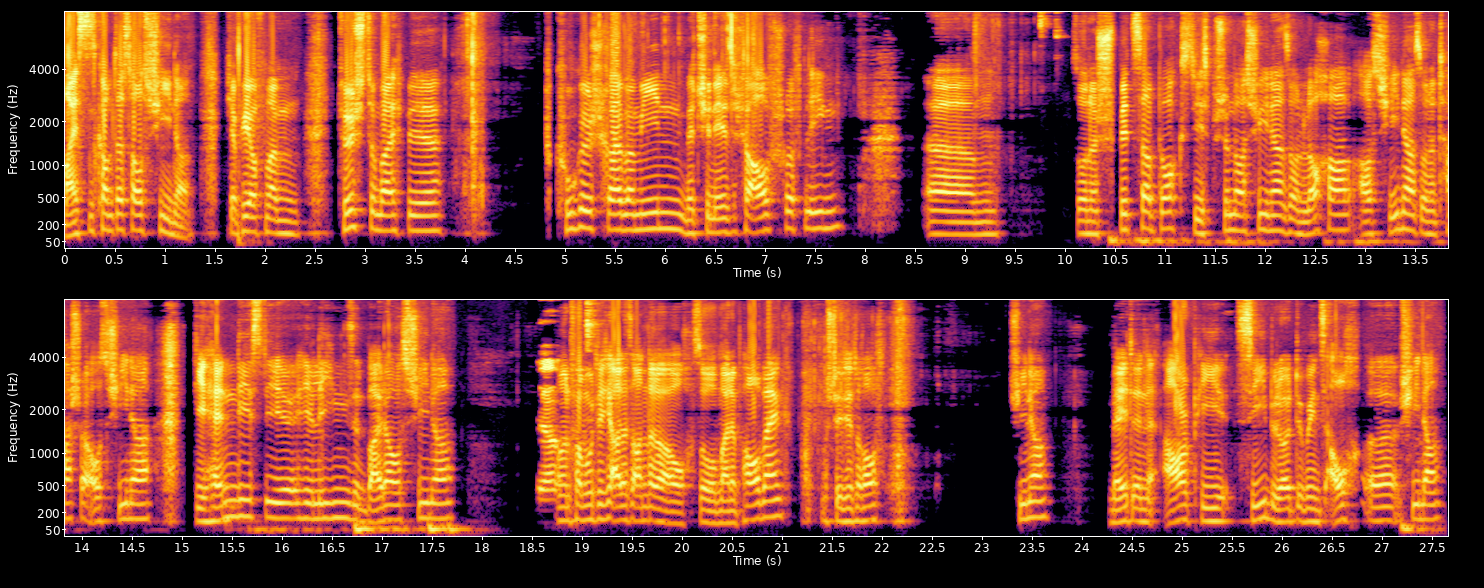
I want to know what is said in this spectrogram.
Meistens kommt das aus China. Ich habe hier auf meinem Tisch zum Beispiel Kugelschreiberminen mit chinesischer Aufschrift liegen. Ähm, so eine Spitzerbox, die ist bestimmt aus China, so ein Locher aus China, so eine Tasche aus China. Die Handys, die hier liegen, sind beide aus China. Ja. Und vermutlich alles andere auch. So, meine Powerbank, was steht hier drauf? China. Made in RPC bedeutet übrigens auch äh, China.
